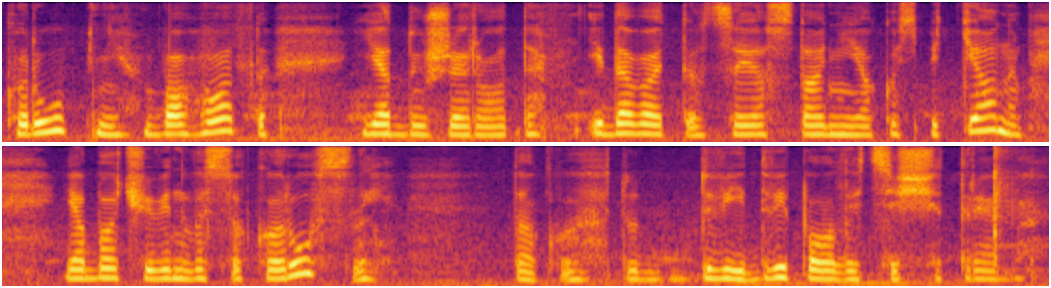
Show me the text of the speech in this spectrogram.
крупні, багато. Я дуже рада. І давайте оцей останній якось підтягнемо. Я бачу, він високорослий. Так, тут дві, дві палиці ще треба.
